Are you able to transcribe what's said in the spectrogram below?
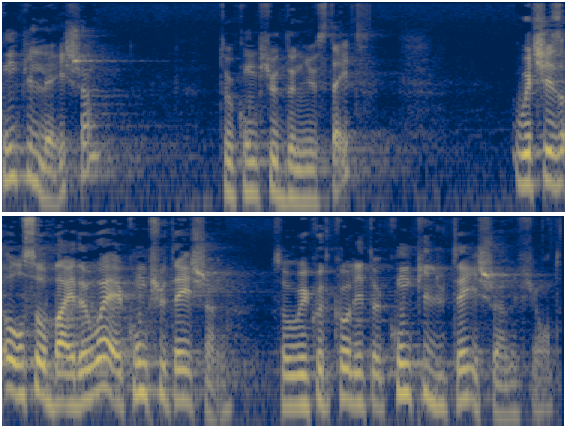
compilation to compute the new state, which is also, by the way, a computation. So we could call it a computation if you want.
